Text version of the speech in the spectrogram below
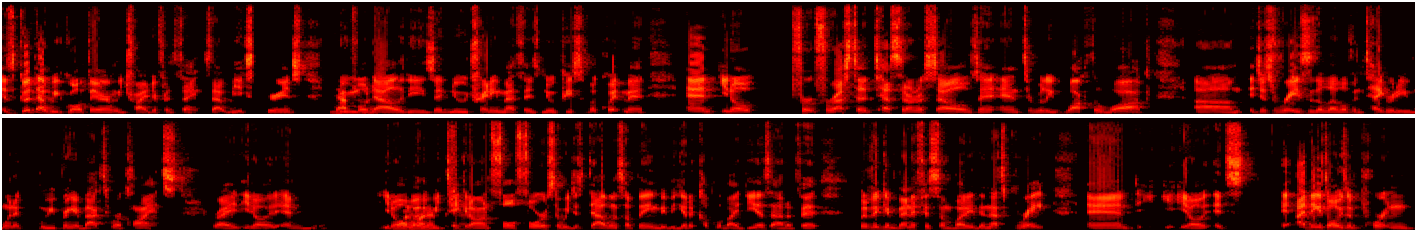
it's good that we go out there and we try different things, that we experience Definitely. new modalities and new training methods, new piece of equipment, and you know, for for us to test it on ourselves and, and to really walk the walk. Um, it just raises the level of integrity when, it, when we bring it back to our clients, right? You know, and you know 100%. whether we take it on full force or we just dabble in something maybe get a couple of ideas out of it but if it can benefit somebody then that's great. And you know it's i think it's always important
